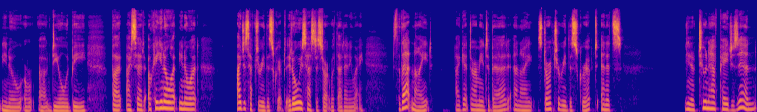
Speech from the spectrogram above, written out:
you know, uh, deal would be, but I said, okay, you know what, you know what, I just have to read the script. It always has to start with that anyway. So that night, I get Darmy into bed and I start to read the script, and it's, you know, two and a half pages in,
